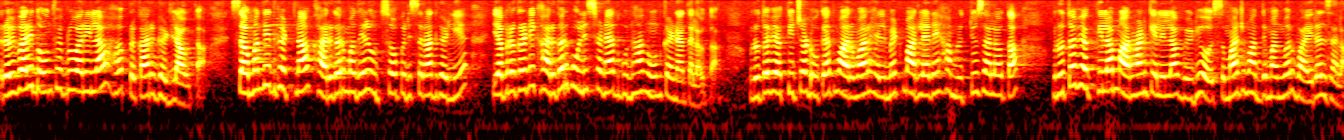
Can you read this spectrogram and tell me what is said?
रविवारी दोन फेब्रुवारीला हा प्रकार घडला होता. संबंधित घटना खारघरमधील उत्सव परिसरात घडली आहे. या प्रकरणी खारघर पोलीस ठाण्यात गुन्हा नोंद करण्यात आला होता. मृत व्यक्तीच्या डोक्यात वारंवार हेल्मेट मारल्याने हा मृत्यू झाला होता. मृत व्यक्तीला मारहाण केलेला व्हिडिओ समाज माध्यमांवर व्हायरल झाला.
